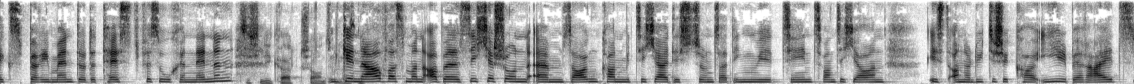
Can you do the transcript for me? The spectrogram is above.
Experimente oder Testversuche nennen. Sich in die Karten schauen zu lassen. Genau, was man aber sicher schon ähm, sagen kann, mit Sicherheit ist schon seit irgendwie 10, 20 Jahren ist analytische KI bereits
